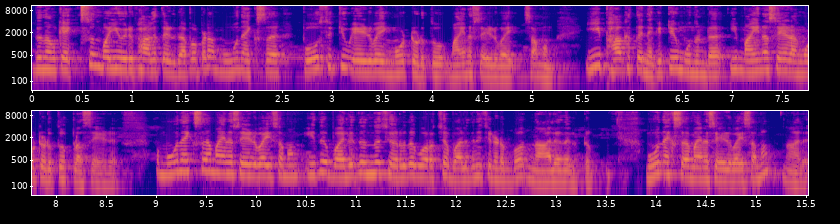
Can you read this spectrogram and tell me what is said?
ഇത് നമുക്ക് എക്സും വൈ ഒരു ഭാഗത്ത് എഴുതാം. അപ്പോൾ ഇവിടെ മൂന്ന് എക്സ് പോസിറ്റീവ് ഏഴ് വൈ ഇങ്ങോട്ട് എടുത്തു മൈനസ് ഏഴ് വൈ സമം. ഈ ഭാഗത്ത് നെഗറ്റീവ് മൂന്നുണ്ട് ഈ മൈനസ് ഏഴ് അങ്ങോട്ട് എടുത്തു പ്ലസ് ഏഴ്. അപ്പോൾ മൂന്ന് എക്സ് മൈനസ് ഏഴ് വൈ സമം ഇത് വലുതെന്ന് ചെറുത് കുറച്ച് വലുതിന് ചെറുടുമ്പോൾ നാല് എന്ന് കിട്ടും. മൂന്ന് എക്സ് മൈനസ് ഏഴ് വൈ സമം നാല്.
